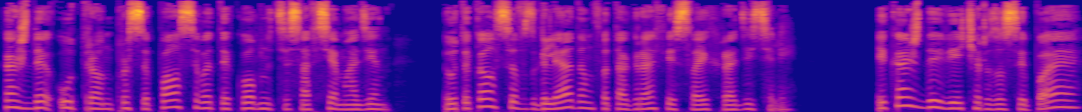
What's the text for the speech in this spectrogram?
Каждое утро он просыпался в этой комнате совсем один и утыкался взглядом фотографии своих родителей. И каждый вечер, засыпая,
